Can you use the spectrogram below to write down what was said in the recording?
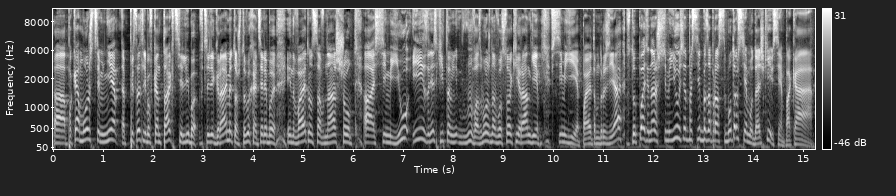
а, пока можете мне писать либо ВКонтакте, либо в Телеграме, то, что вы хотели бы инвайтнуться в нашу а, семью и занять какие-то, ну, возможно, высокие ранги в семье. Поэтому, друзья, вступайте в нашу семью. Всем спасибо за просмотр, всем удачки и всем пока.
